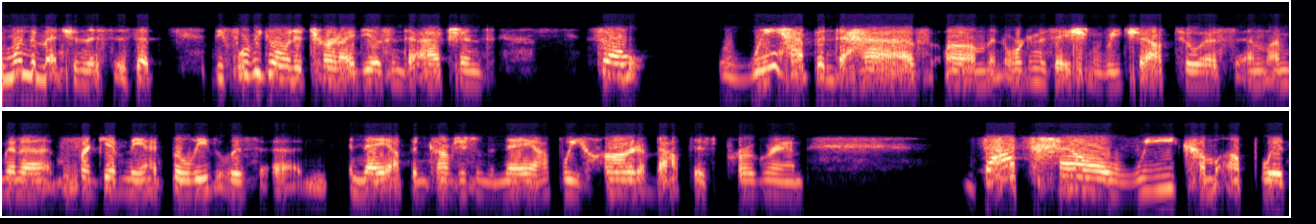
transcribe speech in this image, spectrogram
wanted to mention this is that before we go into turn ideas into actions, so we happen to have um, an organization reach out to us, and I'm going to forgive me. I believe it was uh, NAIOP in conversation with the NAIOP. We heard about this program. That's how we come up with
